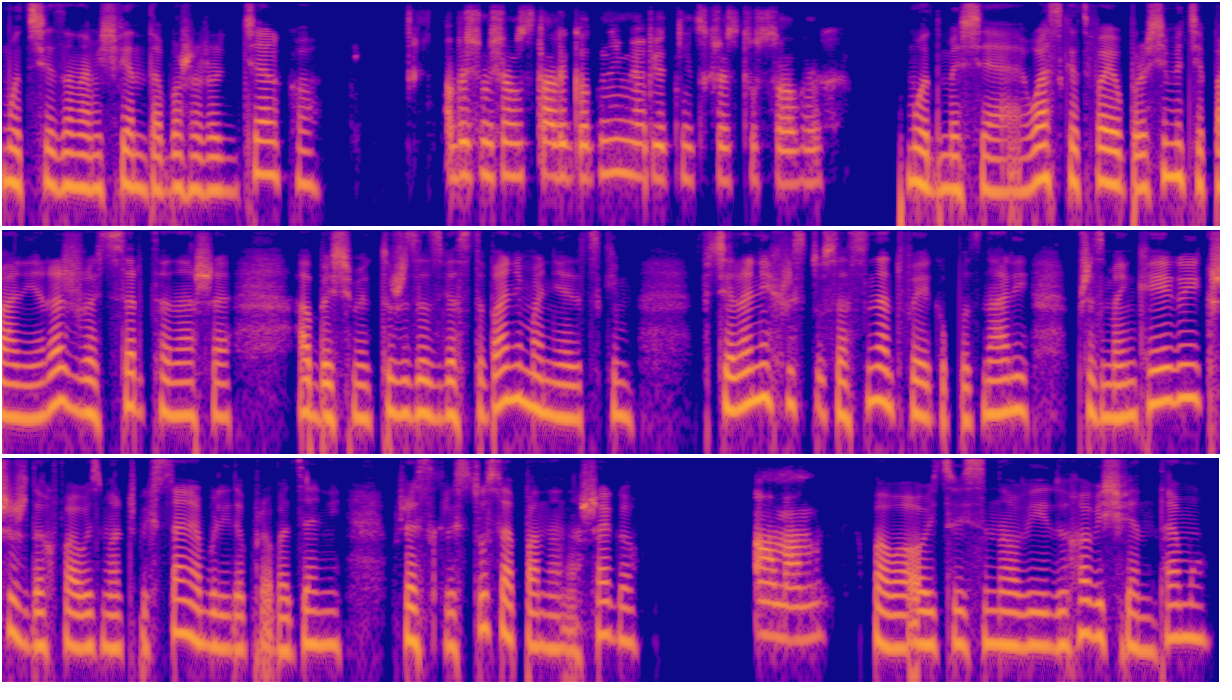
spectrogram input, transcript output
Módl się za nami, święta Boża Rodzicielko. Abyśmy się stali godnymi obietnic Chrystusowych. Módlmy się. Łaskę Twoją prosimy Cię, Panie, racz wleć w serce nasze, abyśmy, którzy za zwiastowaniem anielskim wcielenie Chrystusa, Syna Twojego poznali, przez mękę Jego i krzyż do chwały zmartwychwstania byli doprowadzeni, przez Chrystusa, Pana naszego. Amen. Chwała Ojcu i Synowi i Duchowi Świętemu.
